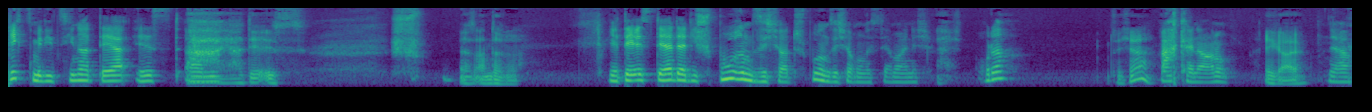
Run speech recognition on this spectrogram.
Gerichtsmediziner, der ist, ähm, Ah, ja, der ist. Das andere. ja, der ist der, der die Spuren sichert. Spurensicherung ist der, meine ich. Oder? Sicher? Ach, keine Ahnung. Egal. Ja.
